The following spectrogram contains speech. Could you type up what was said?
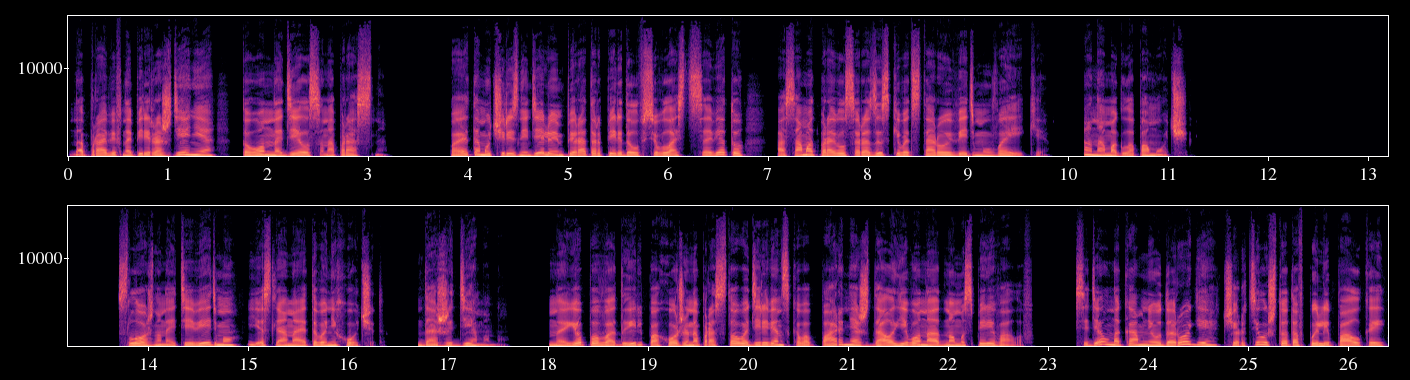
направив на перерождение, то он надеялся напрасно. Поэтому через неделю император передал всю власть совету, а сам отправился разыскивать старую ведьму Вейки. Она могла помочь. Сложно найти ведьму, если она этого не хочет. Даже демону. Но ее поводырь, похожий на простого деревенского парня, ждал его на одном из перевалов. Сидел на камне у дороги, чертил что-то в пыли палкой.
